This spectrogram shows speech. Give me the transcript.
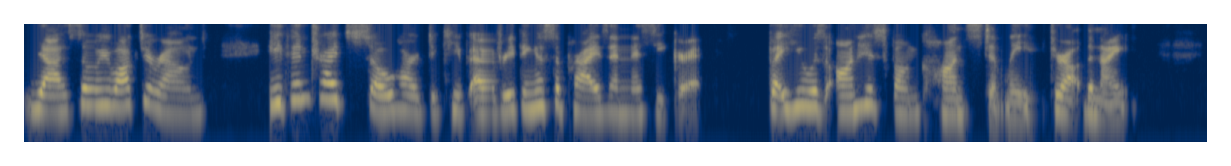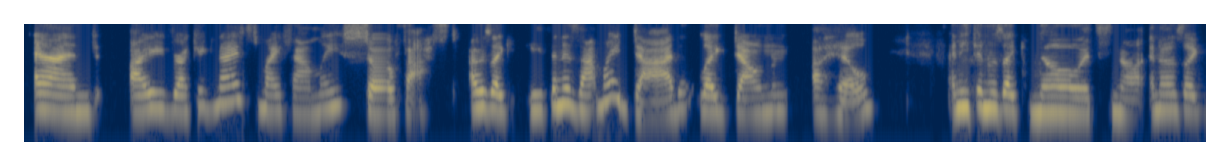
yeah, so we walked around. Ethan tried so hard to keep everything a surprise and a secret. But he was on his phone constantly throughout the night. And I recognized my family so fast. I was like, Ethan, is that my dad? Like down a hill? And Ethan was like, No, it's not. And I was like,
